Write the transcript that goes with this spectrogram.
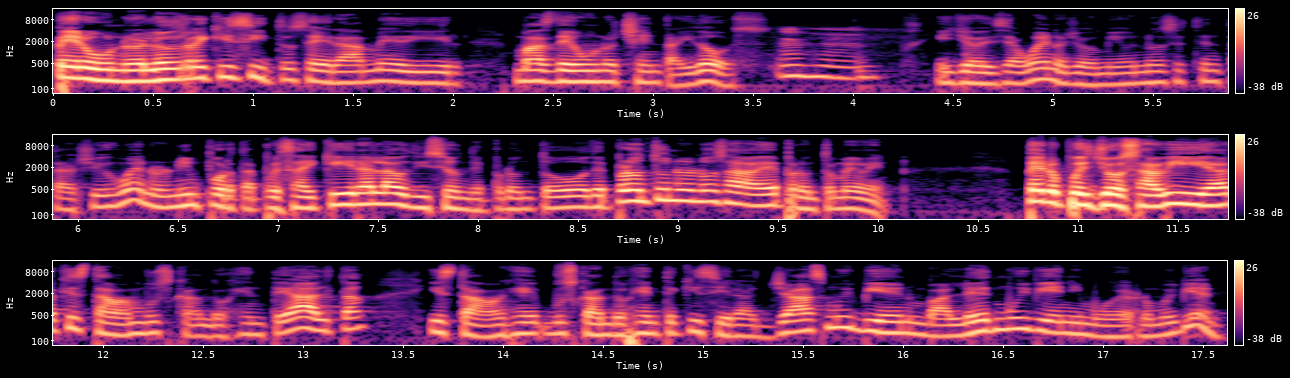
pero uno de los requisitos era medir más de 1,82. Y yo decía, bueno, yo mido unos 78 y bueno, no importa, pues hay que ir a la audición, de pronto, de pronto uno no sabe, de pronto me ven. Pero pues yo sabía que estaban buscando gente alta y estaban buscando gente que hiciera jazz muy bien, ballet muy bien y moderno muy bien.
